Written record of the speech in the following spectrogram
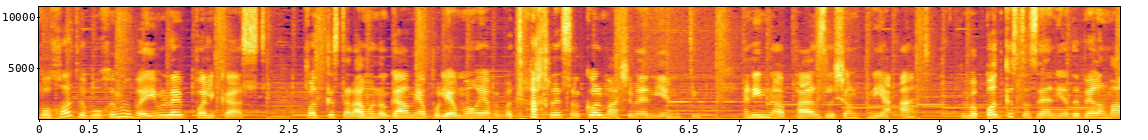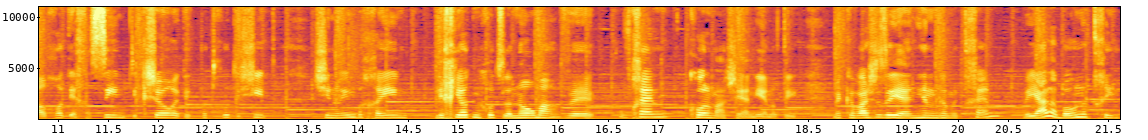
ברוכות וברוכים הבאים לפוליקאסט, פודקאסט על המונוגמיה, פוליאמוריה ובתכלס על כל מה שמעניין אותי. אני נועה פז, לשון פנייה את, ובפודקאסט הזה אני אדבר על מערכות יחסים, תקשורת, התפתחות אישית, שינויים בחיים, לחיות מחוץ לנורמה, ובכן, כל מה שיעניין אותי. מקווה שזה יעניין גם אתכם, ויאללה, בואו נתחיל.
